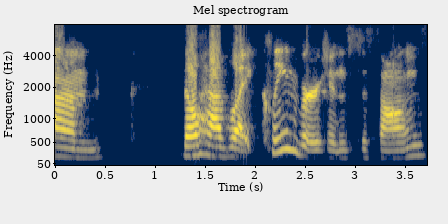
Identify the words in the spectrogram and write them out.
um, they'll have like clean versions to songs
